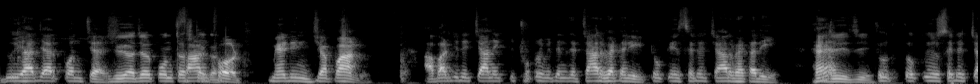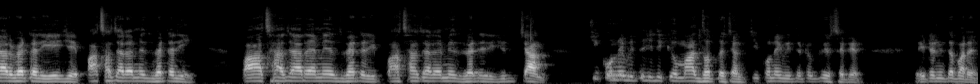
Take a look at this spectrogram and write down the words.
দুই হাজার পঞ্চাশ। দুই হাজার পঞ্চাশ মেড ইন জাপান আবার যদি চান একটু ছোট ভিতরে নিতে চার ব্যাটারি টোকিও সেটের চার ব্যাটারি হ্যাঁ? টোকিও সেটের চার ব্যাটারি এই যে পাঁচ হাজার এমএস ব্যাটারি পাঁচ হাজার এমএস ব্যাটারি পাঁচ হাজার এমএস ব্যাটারি যদি চান চিকনের ভিতরে যদি কেউ মাছ ধরতে চান চিকনের ভিতরে টোকিও সেটের এটা নিতে পারেন।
